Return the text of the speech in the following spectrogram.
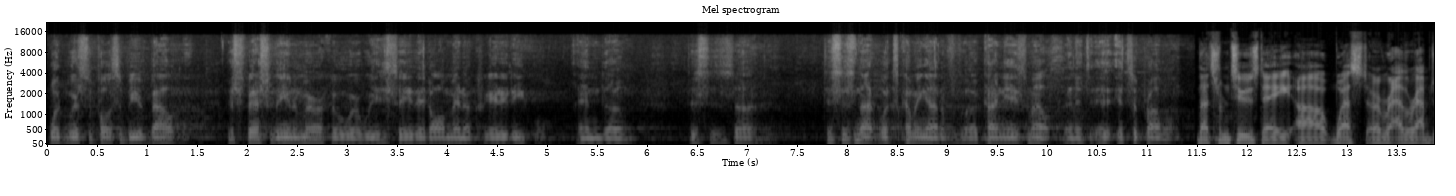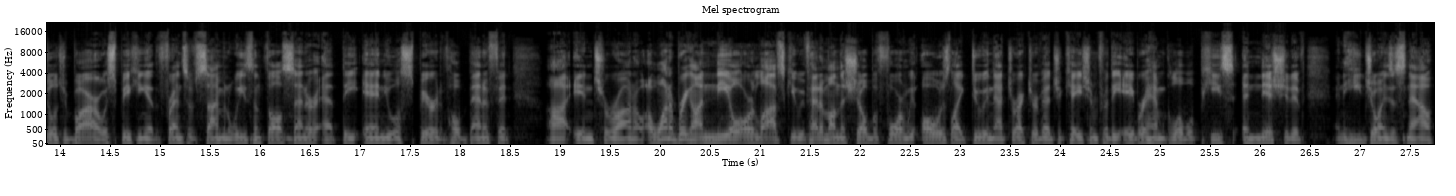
what we're supposed to be about, especially in America where we say that all men are created equal. And um, this is uh, this is not what's coming out of uh, Kanye's mouth, and it's, it's a problem. That's from Tuesday. Uh, West, or rather, Abdul Jabbar was speaking at the Friends of Simon Wiesenthal Center at the annual Spirit of Hope benefit uh, in Toronto. I want to bring on Neil Orlovsky. We've had him on the show before, and we always like doing that. Director of Education for the Abraham Global Peace Initiative, and he joins us now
